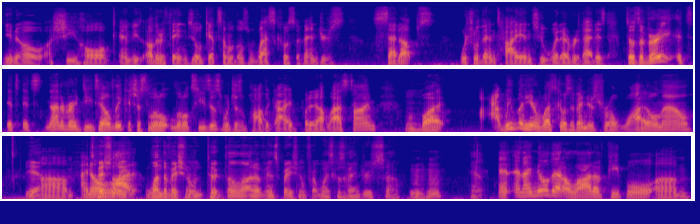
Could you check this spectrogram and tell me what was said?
you know, a She-Hulk and these other things, you'll get some of those West Coast Avengers setups which will then tie into whatever that is. So it's a very it's it's it's not a very detailed leak. It's just little little teases, which is how the guy put it out last time. Mhm. But I, we've been hearing West Coast Avengers for a while now. yeah. Um, I know Especially a lot. WandaVision took a lot of inspiration from West Coast Avengers, so Mm-hmm. Yeah. And and I know that a lot of people um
